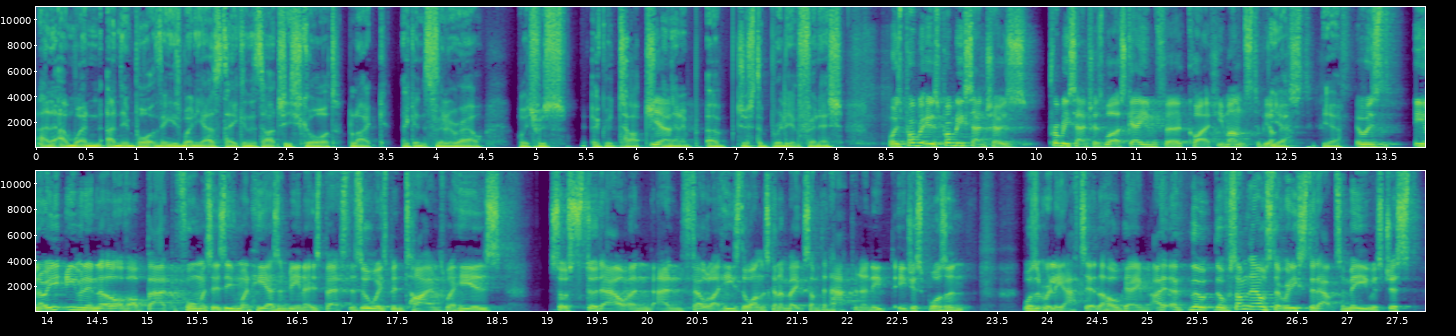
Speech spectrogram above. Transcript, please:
And and when and the important thing is when he has taken the touch, he scored like against Villarreal, which was a good touch, Yeah. and then a, a, just a brilliant finish. Well, it was probably it was probably Sancho's probably Sancho's worst game for quite a few months, to be honest. Yeah, It was, you know, even in a lot of our bad performances, even when he hasn't been at his best, there's always been times where he has sort of stood out and, and felt like he's the one that's going to make something happen. And he, he just wasn't, wasn't really at it the whole game. I, the, the, something else that really stood out to me was just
